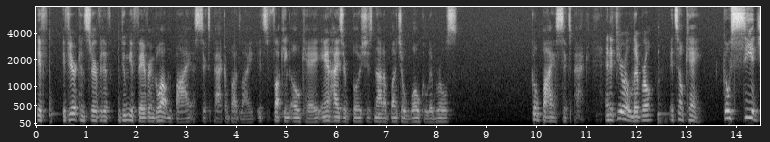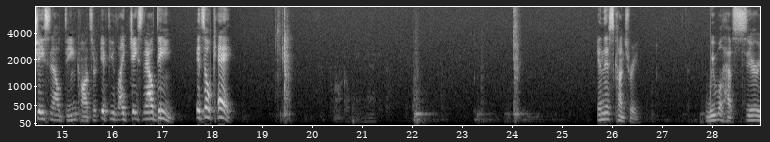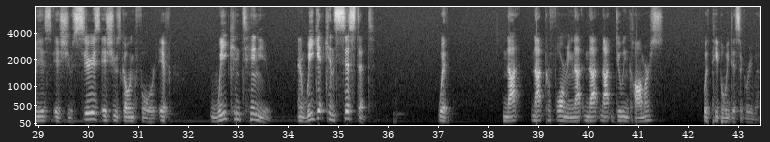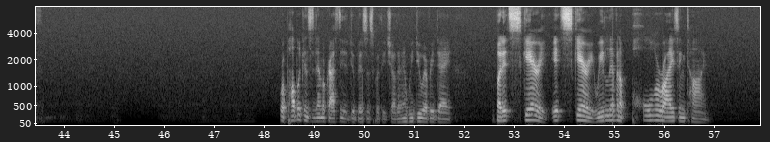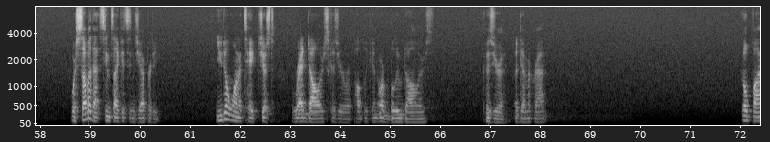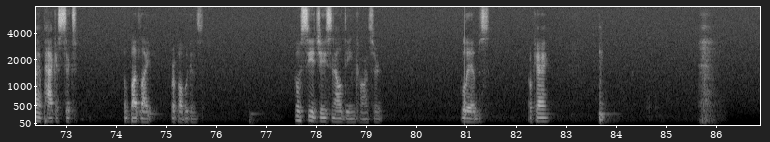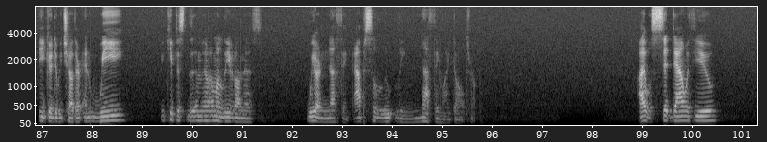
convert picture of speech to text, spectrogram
If if you're a conservative, do me a favor and go out and buy a six pack of Bud Light. It's fucking okay. Anheuser Busch is not a bunch of woke liberals. Go buy a six pack. And if you're a liberal, it's okay. Go see a Jason Aldean concert if you like Jason Aldean. It's okay. In this country, we will have serious issues, serious issues going forward if we continue and we get consistent with not not performing, not not not doing commerce with people we disagree with. Republicans and Democrats need to do business with each other, and we do every day. But it's scary. It's scary. We live in a polarizing time where some of that seems like it's in jeopardy. You don't want to take just red dollars because you're a Republican or blue dollars because you're a, a Democrat. Go buy a pack of six of Bud Light Republicans. Go see a Jason Aldean concert. Libs. Okay? Be good to each other. And we, keep this, I'm going to leave it on this. We are nothing, absolutely nothing like Donald Trump. I will sit down with you,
